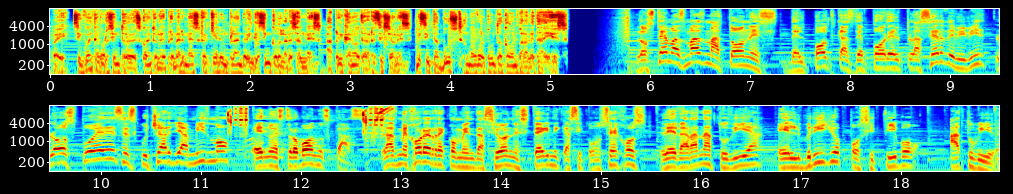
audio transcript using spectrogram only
AroPay. 50% de descuento en el primer mes requiere un plan de 25 dólares al mes. Aplican otras restricciones. Visita boostmobile.com para detalles. Los temas más matones del podcast de Por el placer de vivir los puedes escuchar ya mismo en nuestro bonus cast. Las mejores recomendaciones, técnicas y consejos le darán a tu día el brillo positivo a tu vida.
